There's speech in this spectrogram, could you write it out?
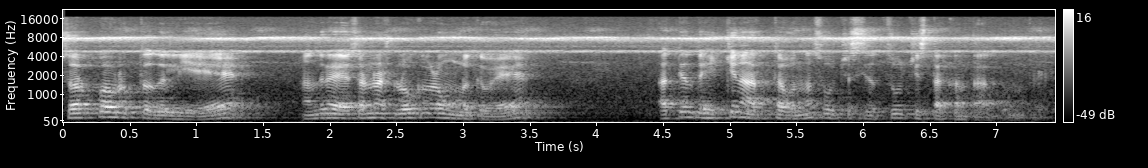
ಸ್ವಲ್ಪ ವೃತ್ತದಲ್ಲಿಯೇ ಅಂದರೆ ಸಣ್ಣ ಶ್ಲೋಕಗಳ ಮೂಲಕವೇ ಅತ್ಯಂತ ಹೆಚ್ಚಿನ ಅರ್ಥವನ್ನು ಸೂಚಿಸಿ ಸೂಚಿಸ್ತಕ್ಕಂಥದ್ದು ಅಂತ ಹೇಳಿ.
